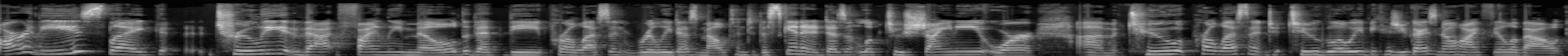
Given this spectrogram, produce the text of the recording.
are these like truly that finely milled that the pearlescent really does melt into the skin and it doesn't look too shiny or um, too pearlescent, too glowy because you guys know how I feel about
